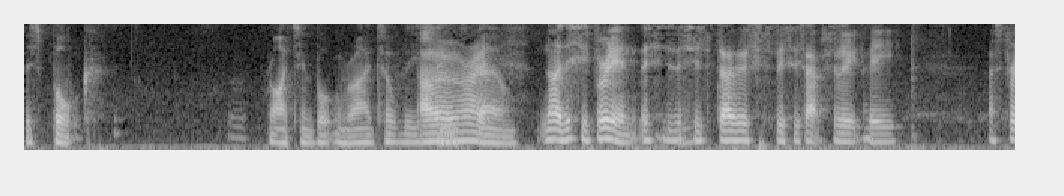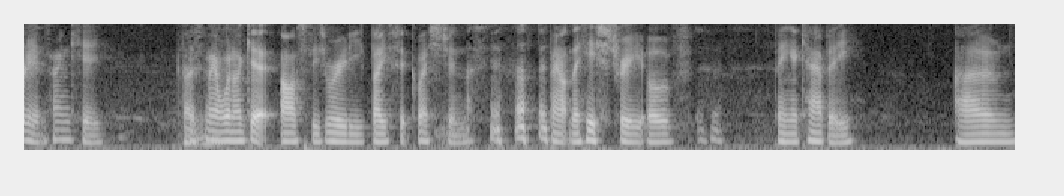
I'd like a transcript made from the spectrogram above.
this book, writing book, and write all these Oh, things right. down. No, this is brilliant. This is this is this this is absolutely that's brilliant. Thank you. Because now when I get asked these really basic questions about the history of being a cabbie, um,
